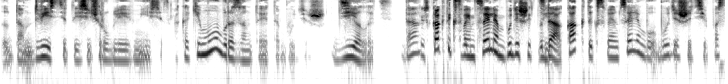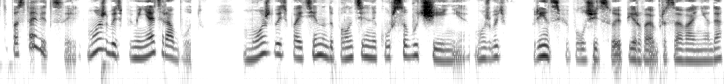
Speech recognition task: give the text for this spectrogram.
э, там 200 тысяч рублей в месяц, а каким образом ты это будешь делать, да? То есть как ты к своим целям будешь идти? Да, как ты к своим целям будешь идти. Поставить цель, может быть, поменять работу, может быть, пойти на дополнительный курс обучения, может быть, в принципе, получить свое первое образование, да,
